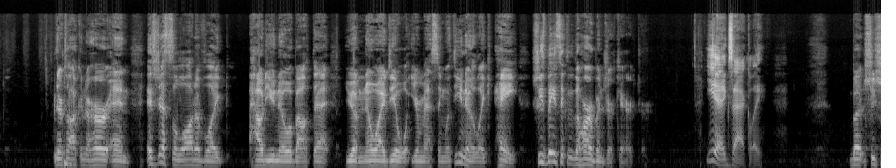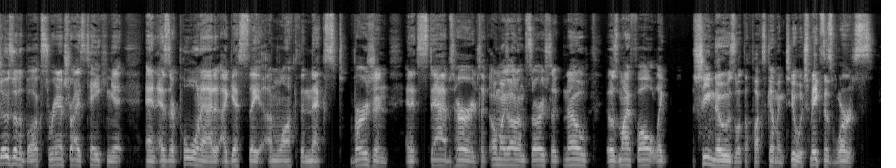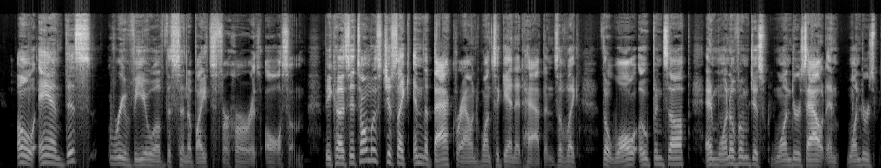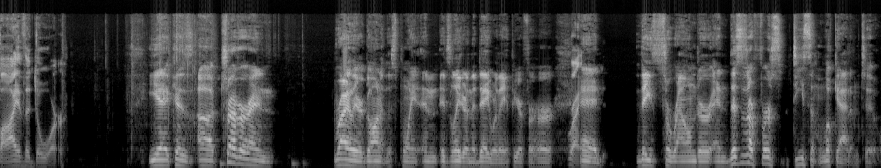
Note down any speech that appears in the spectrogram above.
they're talking to her, and it's just a lot of like how do you know about that? You have no idea what you're messing with. You know, like, hey, she's basically the Harbinger character. Yeah, exactly. But she shows her the book. Serena tries taking it, and as they're pulling at it, I guess they unlock the next version, and it stabs her. It's like, oh my god, I'm sorry. She's like, no, it was my fault. Like, she knows what the fuck's coming too, which makes this worse. Oh, and this reveal of the Cenobites for her is awesome because it's almost just like in the background once again it happens of like the wall opens up and one of them just wanders out and wanders by the door. Yeah, because uh, Trevor and Riley are gone at this point, and it's later in the day where they appear for her, Right. and they surround her, and this is our first decent look at him too.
